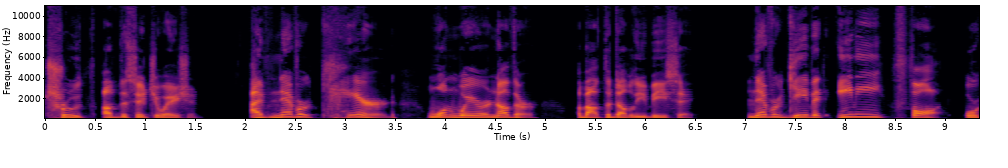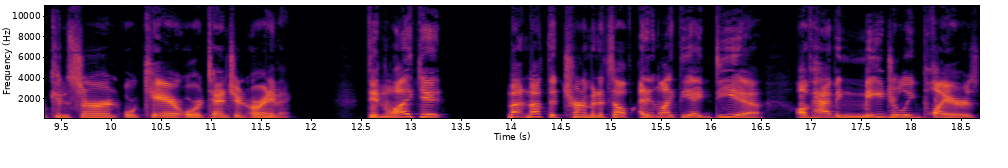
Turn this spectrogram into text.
truth of the situation. I've never cared one way or another about the WBC. Never gave it any thought or concern or care or attention or anything. Didn't like it. Not not the tournament itself. I didn't like the idea of having major league players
